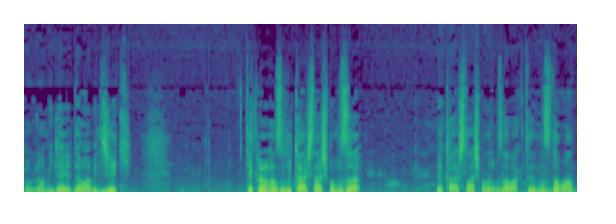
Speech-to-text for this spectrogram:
program ile devam edecek. Tekrar hazırlık karşılaşmamıza ve karşılaşmalarımıza baktığımız zaman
